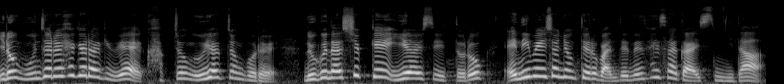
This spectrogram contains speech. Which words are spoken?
이런 문제를 해결하기 위해 각종 의학 정보를 누구나 쉽게 이해할 수 있도록 애니메이션 형태로 만드는 회사가 있습니다.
